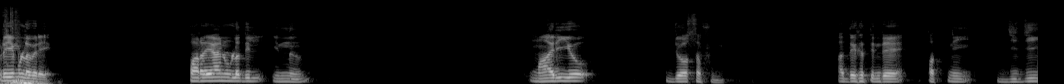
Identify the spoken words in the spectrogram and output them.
പ്രിയമുള്ളവരെ പറയാനുള്ളതിൽ ഇന്ന് മാരിയോ ജോസഫും അദ്ദേഹത്തിന്റെ പത്നി ജിജി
